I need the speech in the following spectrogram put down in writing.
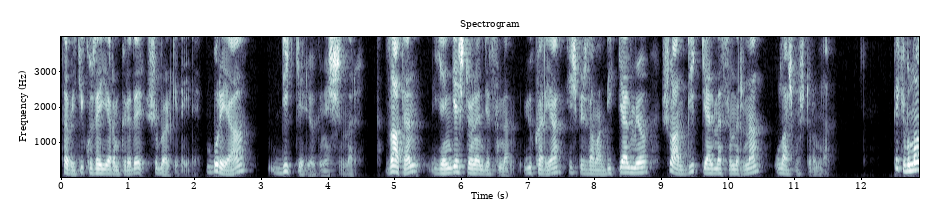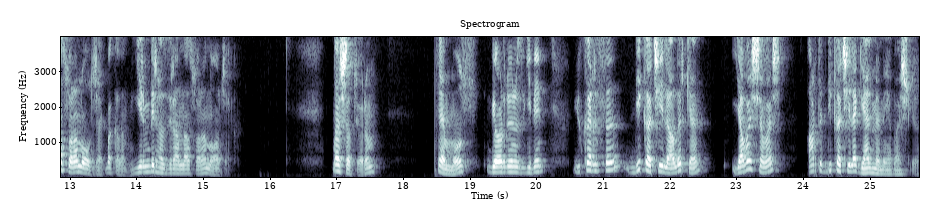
Tabii ki kuzey yarımkürede şu bölgedeydi. Buraya dik geliyor güneş ışınları. Zaten yengeç dönencesinden yukarıya hiçbir zaman dik gelmiyor. Şu an dik gelme sınırına ulaşmış durumda. Peki bundan sonra ne olacak? Bakalım 21 Haziran'dan sonra ne olacak? Başlatıyorum. Temmuz gördüğünüz gibi yukarısı dik açıyla alırken yavaş yavaş artık dik açıyla gelmemeye başlıyor.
